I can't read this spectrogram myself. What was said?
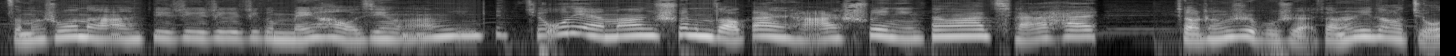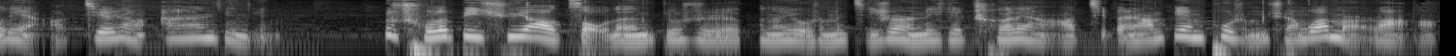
怎么说呢？啊，这这个这个这个美好性啊，你九点嘛？你睡那么早干啥？睡你刚刚起来还小城市不是？小城市一到九点啊，街上安安静静，就除了必须要走的，就是可能有什么急事儿那些车辆啊，基本上店铺什么全关门了啊。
